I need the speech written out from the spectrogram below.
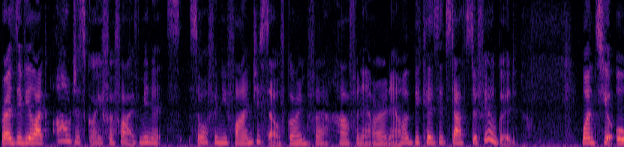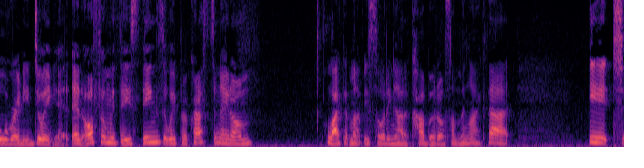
Whereas if you're like, I'll just go for five minutes, so often you find yourself going for half an hour, or an hour because it starts to feel good once you're already doing it. And often with these things that we procrastinate on, like it might be sorting out a cupboard or something like that, it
